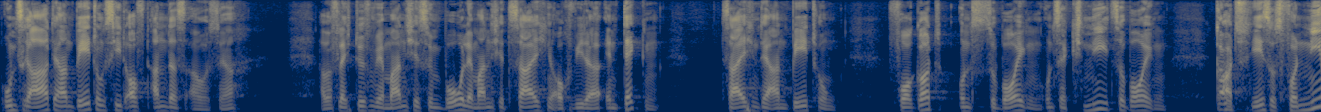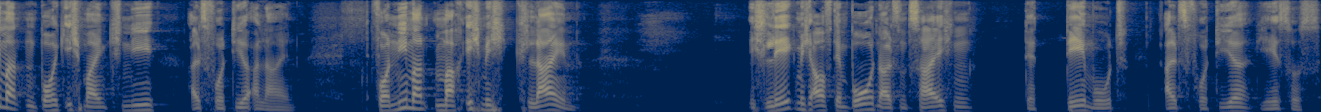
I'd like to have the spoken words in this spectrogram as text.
Unsere Art der Anbetung sieht oft anders aus, ja. Aber vielleicht dürfen wir manche Symbole, manche Zeichen auch wieder entdecken. Zeichen der Anbetung. Vor Gott uns zu beugen, unser Knie zu beugen. Gott, Jesus, vor niemandem beug ich mein Knie als vor dir allein. Vor niemandem mache ich mich klein. Ich lege mich auf den Boden als ein Zeichen der Demut, als vor dir, Jesus,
